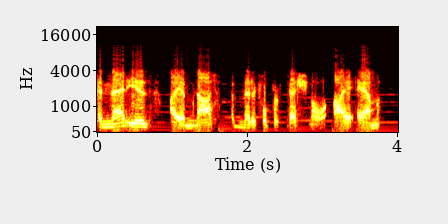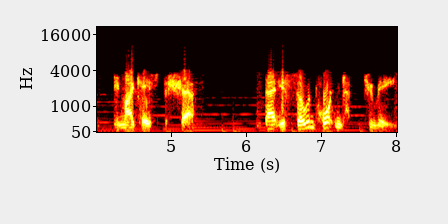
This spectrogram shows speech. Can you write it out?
and that is I am not a medical professional. I am, in my case, a chef. That is so important to me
